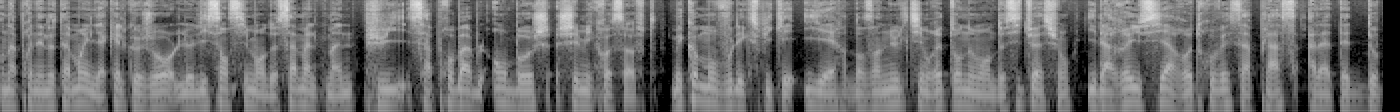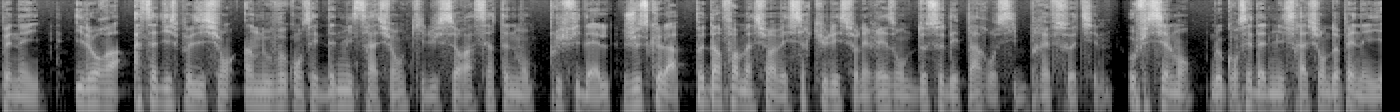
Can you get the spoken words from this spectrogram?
On apprenait notamment il y a quelques jours le licenciement de Sam Altman, puis sa probable embauche chez Microsoft. Mais comme on vous l'expliquait hier, dans un ultime retournement de situation, il a réussi à retrouver sa place à la tête d'OpenAI. Il aura à sa disposition un nouveau conseil d'administration qui lui sera certainement plus fidèle. Jusque-là, peu d'informations avaient circulé sur les raisons de ce départ, aussi bref soit-il. Officiellement, le conseil d'administration d'OpenAI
